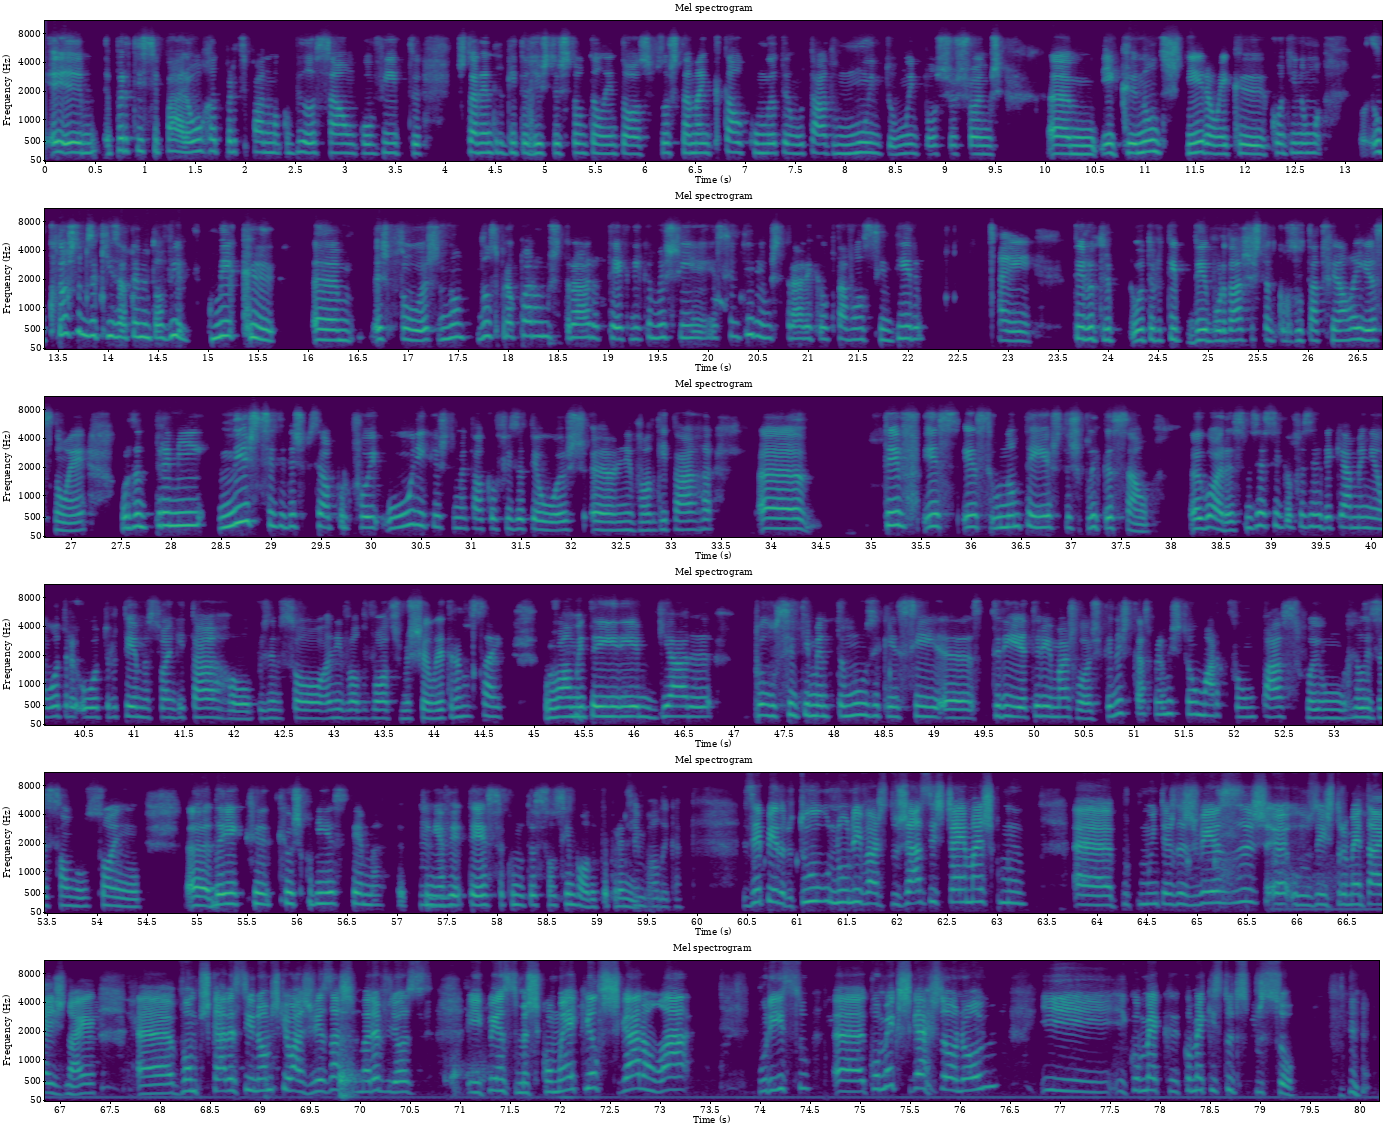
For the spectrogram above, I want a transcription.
é, participar, a honra de participar numa compilação, um convite, estar entre guitarristas tão talentosos, pessoas também que, tal como eu, têm lutado muito, muito pelos seus sonhos um, e que não desistiram e que continuam. O que nós estamos aqui exatamente a ouvir, como é que um, as pessoas não, não se preocuparam em mostrar técnica, mas sim em sentir e mostrar aquilo que estavam a sentir, em ter outro, outro tipo de abordagens, tanto que o resultado final é esse, não é? Portanto, para mim, neste sentido especial, porque foi o único instrumental que eu fiz até hoje, uh, a nível de guitarra, uh, teve esse, esse, o nome tem esta explicação. Agora, se me dissessem que eu fazia daqui a amanhã outra, outro tema só em guitarra, ou por exemplo só a nível de vozes, mas sem letra, não sei. Provavelmente aí iria me guiar uh, pelo sentimento da música em si, uh, teria, teria mais lógica. Neste caso, para mim, isto foi um marco, foi um passo, foi uma realização de um sonho. Uh, daí que, que eu escolhi esse tema, tinha uhum. a ver, ter essa conotação simbólica para mim. Simbólica. Zé Pedro, tu no universo do jazz isto já é mais comum, uh, porque muitas das vezes uh, os instrumentais não é, uh, vão buscar assim nomes que eu às vezes acho maravilhoso e penso, mas como é que eles chegaram lá? Por isso, como é que chegaste ao nome e, e, como, é que, como é que isso tudo se processou?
